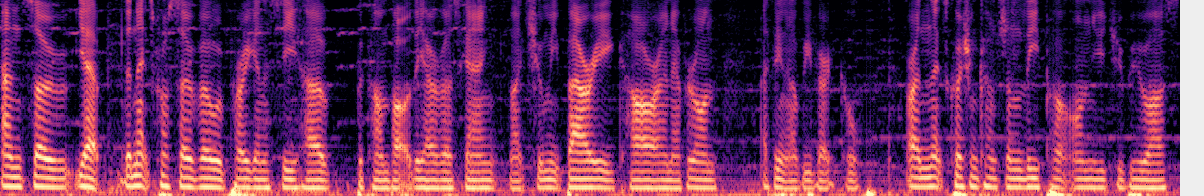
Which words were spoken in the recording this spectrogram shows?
And so yeah the next crossover we're probably going to see her become part of the Arrowverse gang. Like she'll meet Barry Kara and everyone. I think that'll be very cool. Alright the next question comes from Leaper on YouTube who asks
